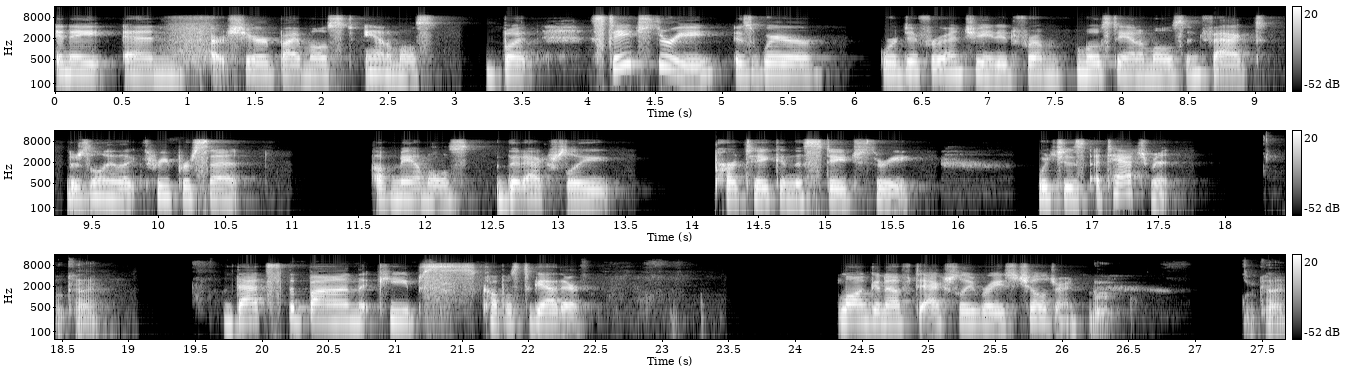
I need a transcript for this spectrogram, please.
innate and are shared by most animals. But stage three is where we're differentiated from most animals. In fact, there's only like three percent of mammals that actually partake in this stage three, which is attachment. okay That's the bond that keeps couples together long enough to actually raise children. Okay.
